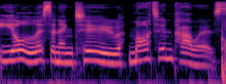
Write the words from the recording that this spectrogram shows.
You're listening to Martin Powers.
